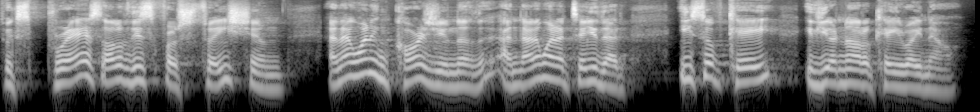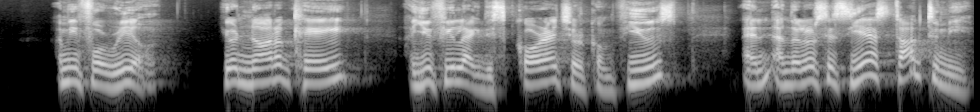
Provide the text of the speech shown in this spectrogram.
to express all of this frustration. And I want to encourage you, and I want to tell you that it's okay if you're not okay right now. I mean, for real. You're not okay and you feel like discouraged or confused. And, and the Lord says, Yes, talk to me.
